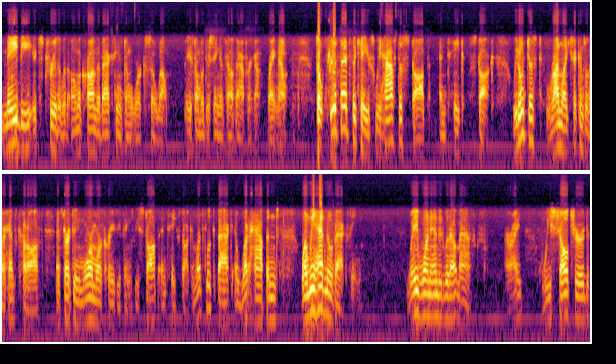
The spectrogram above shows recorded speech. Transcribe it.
maybe it's true that with Omicron, the vaccines don't work so well, based on what they're seeing in South Africa right now. So if that's the case, we have to stop and take stock. We don't just run like chickens with our heads cut off and start doing more and more crazy things. We stop and take stock. And let's look back at what happened when we had no vaccine. Wave one ended without masks. All right. We sheltered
